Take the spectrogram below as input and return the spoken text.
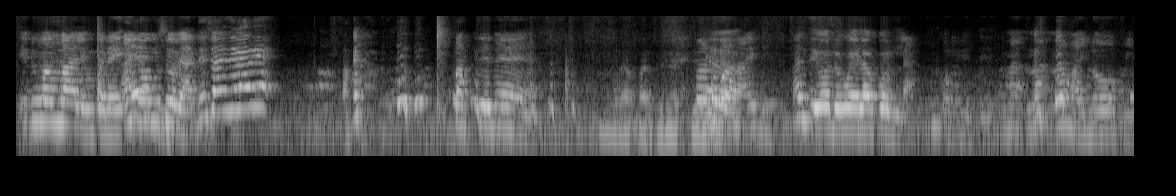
I duman b'ale fana i ka muso bɛ a tɛ change dɛ. Partenaire. An tɛ yɔrɔ dɔ wɛlɛ ko de la. N kɔrɔ de tɛ. N'a ma i love you.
